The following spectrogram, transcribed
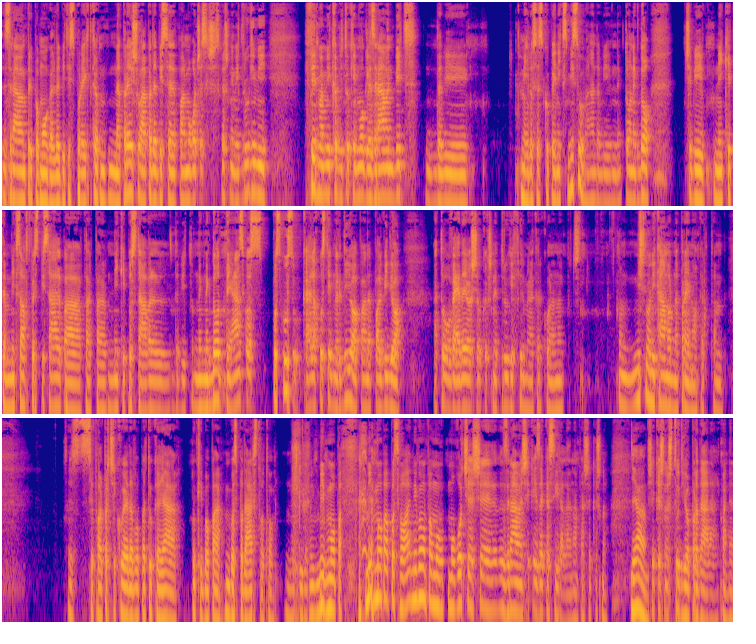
zraven pripomogli, da bi ti projekt naprej šel, ali pa da bi se pa mogoče še s kakšnimi drugimi firmami, ki bi tukaj mogli zraven biti, da bi imeli vse skupaj nek smisel, ne? da bi to nekdo. Če bi neki tam nek softver spisali, pa, pa, pa nekaj postavili, da bi nekdo dejansko poskusil, kaj lahko s tem naredijo, pa da pa vidijo, da to uvedejo še v kakšne druge firme ali karkoli. No. Ni šlo nikamor naprej, no, ker tam se pa pričakuje, da bo pa tukaj, ja, tukaj bo pa gospodarstvo to naredilo. Mi, mi, bomo pa, mi bomo pa po svoje, mi bomo pa mo, mogoče še zraven še kaj zakasirali, ne, pa še kakšno, Ja, še kakšno študijo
